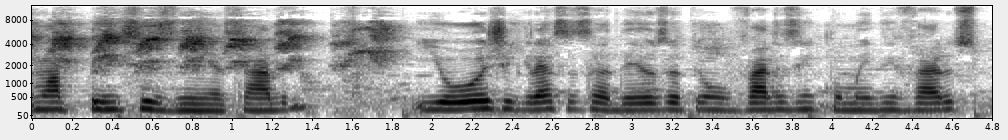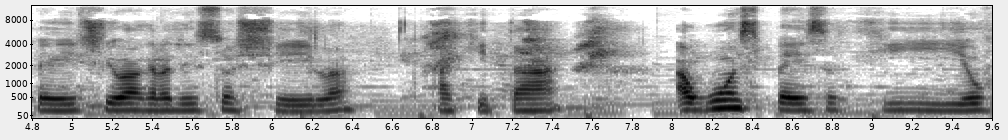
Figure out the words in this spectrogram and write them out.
uma pentezinha, sabe? E hoje, graças a Deus, eu tenho várias encomendas em vários pets. Eu agradeço a Sheila. Aqui tá algumas peças que eu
